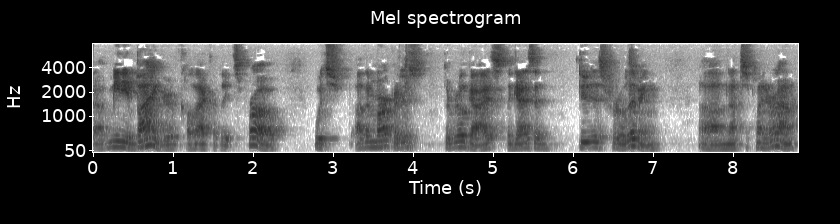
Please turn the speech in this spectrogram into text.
uh, media buying group called Active Pro, which other marketers, the real guys, the guys that do this for a living, um, not just playing around,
